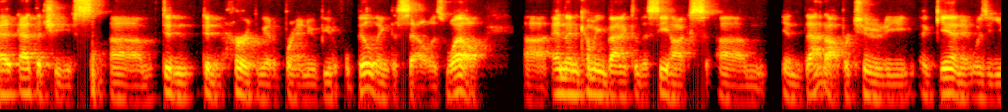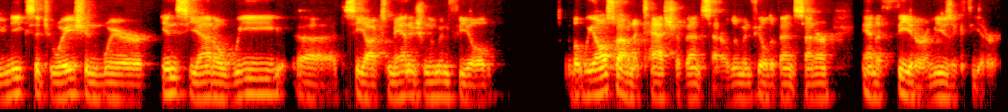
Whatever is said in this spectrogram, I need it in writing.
At, at the Chiefs, um, didn't didn't hurt. We had a brand new, beautiful building to sell as well. Uh, and then coming back to the Seahawks um, in that opportunity, again, it was a unique situation where in Seattle, we uh, the Seahawks manage Lumen Field, but we also have an attached event center, Lumen Field Event Center, and a theater, a music theater.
